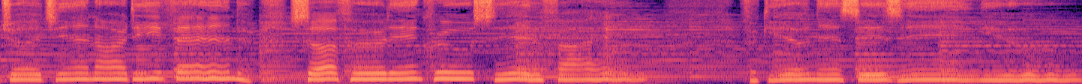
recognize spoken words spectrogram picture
judge and our defender suffered and crucified. Forgiveness is in you.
